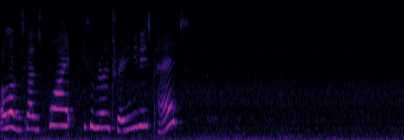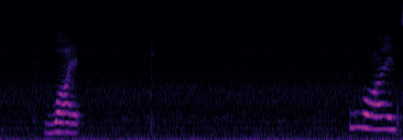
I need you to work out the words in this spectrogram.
Oh look, this guy just, what? Is he really trading me these pets? What? What?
